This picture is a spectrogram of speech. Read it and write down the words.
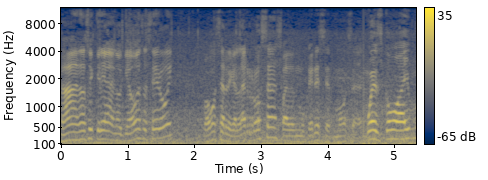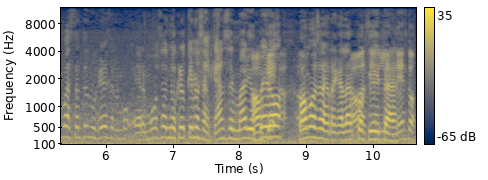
no, no se crean. Lo que vamos a hacer hoy, vamos a regalar rosas para las mujeres hermosas. Pues como hay bastantes mujeres hermo- hermosas, no creo que nos alcancen, Mario, Aunque- pero vamos a regalar Vamos a poquitas. intento,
